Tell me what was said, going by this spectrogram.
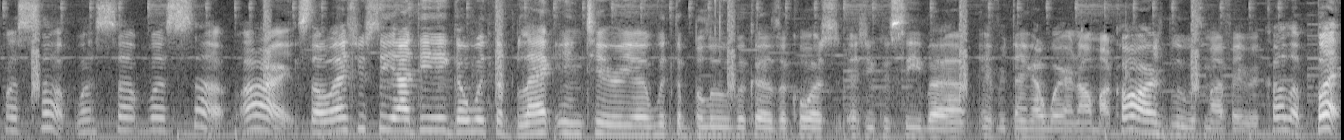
What's up? What's up? What's up? All right. So as you see, I did go with the black interior with the blue because, of course, as you can see by everything I wear in all my cars, blue is my favorite color. But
